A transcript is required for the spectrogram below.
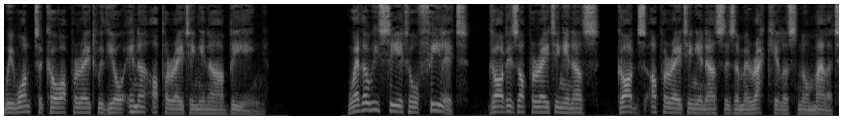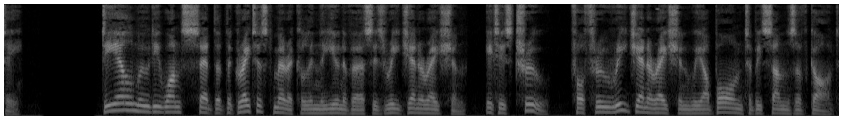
we want to cooperate with your inner operating in our being. Whether we see it or feel it, God is operating in us, God's operating in us is a miraculous normality. D.L. Moody once said that the greatest miracle in the universe is regeneration, it is true, for through regeneration we are born to be sons of God.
